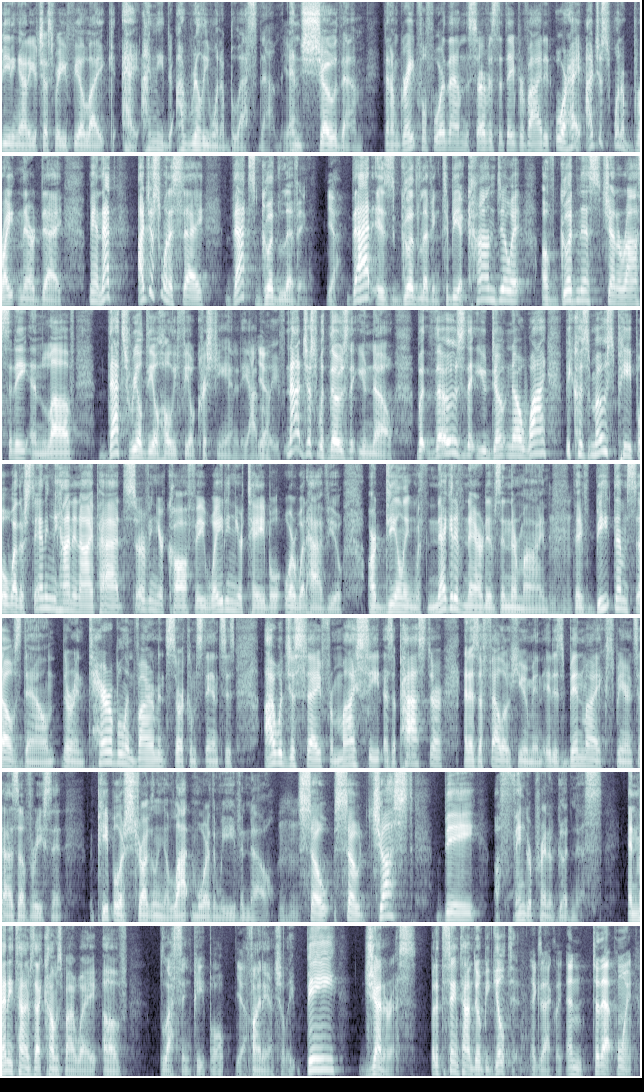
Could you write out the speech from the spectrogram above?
beating out of your chest where you feel like, hey, I need to, I really want to bless them and show them that I'm grateful for them, the service that they provided, or hey, I just want to brighten their day. Man, that I just want to say that's good living. yeah, That is good living. To be a conduit of goodness, generosity, and love. That's real deal Holyfield Christianity, I Yeah. believe. Not just with those that you know, but those that you don't know. Why? Because most people, whether standing behind an iPad, serving your coffee, waiting your table, or what have you, are dealing with negative narratives in their mind. Mm-hmm. They've beat themselves down. They're in terrible environment circumstances. I would just say, from my seat as a pastor and as a fellow human, it has been my experience as of recent. People are struggling a lot more than we even know. Mm-hmm. So so just be a fingerprint of goodness. And many times that comes by way of blessing people Yeah. financially. Be generous, but at the same time don't be guilted. Exactly. And to that point,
